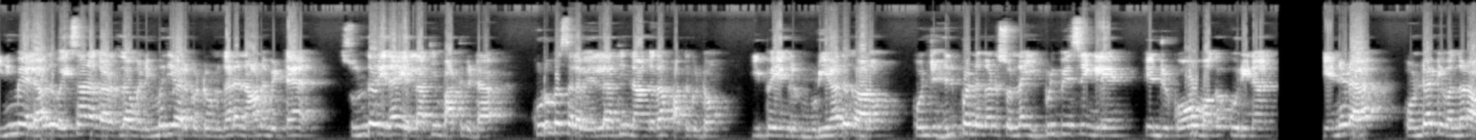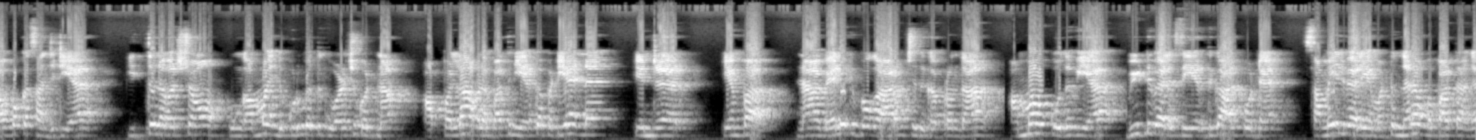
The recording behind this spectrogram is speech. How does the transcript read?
இனிமேலாவது வயசான காலத்துல அவங்க நிம்மதியா இருக்கட்டும்னு தானே நானும் விட்டேன். சுந்தரி தான் எல்லாத்தையும் பாத்துக்கிட்டா. குடும்ப செலவு எல்லாத்தையும் நாங்க தான் பாத்துக்கிட்டோம். இப்ப எங்களுக்கு முடியாத காலம். கொஞ்சம் ஹெல்ப் பண்ணுங்கன்னு சொன்னா இப்படி பேசுறீங்களே என்று கோபமாக கூறினான். என்னடா பொண்டாட்டி வந்தோட அவ பக்கம் சாஞ்சிட்டியா? இத்தனை வருஷம் உங்க அம்மா இந்த குடும்பத்துக்கு உழைச்சு கொட்டினா அப்பெல்லாம் அவளை பார்த்து நீ இறக்கப்பட்டியா என்ன? என்றார். ஏன்பா நான் வேலைக்கு போக ஆரம்பிச்சதுக்கு அப்புறம் தான் அம்மாவுக்கு உதவியா வீட்டு வேலை செய்யறதுக்கு ஆள் போட்டேன். சமையல் வேலையை மட்டும்தானே அவங்க பார்த்தாங்க.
